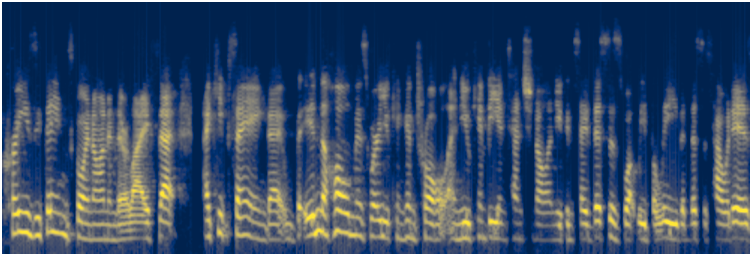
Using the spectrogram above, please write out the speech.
crazy things going on in their life that I keep saying that in the home is where you can control and you can be intentional and you can say, this is what we believe and this is how it is.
